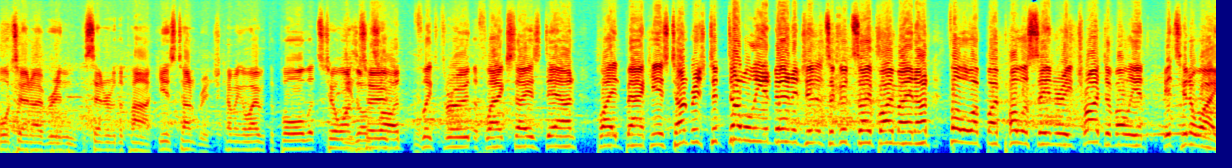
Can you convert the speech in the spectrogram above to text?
Poor turnover in the centre of the park. Here's Tunbridge coming away with the ball. It's two on He's two. onside. Flick through. The flag stays down. Played back. Here's Tunbridge to double the advantage, and it's a good save by Maynard. Follow up by Polisena. He tried to volley it. It's hit away.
